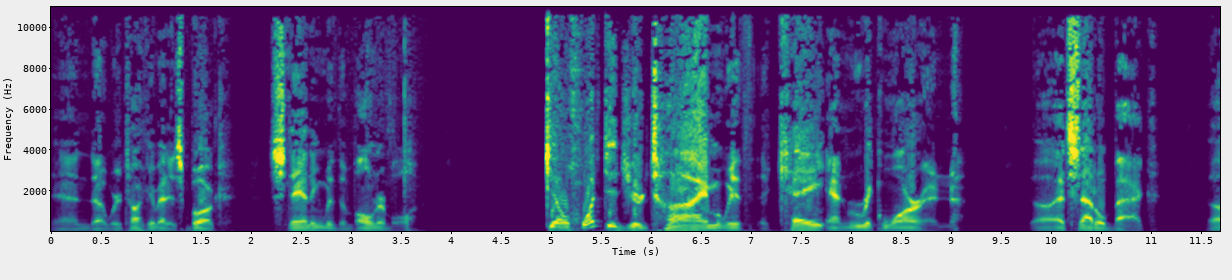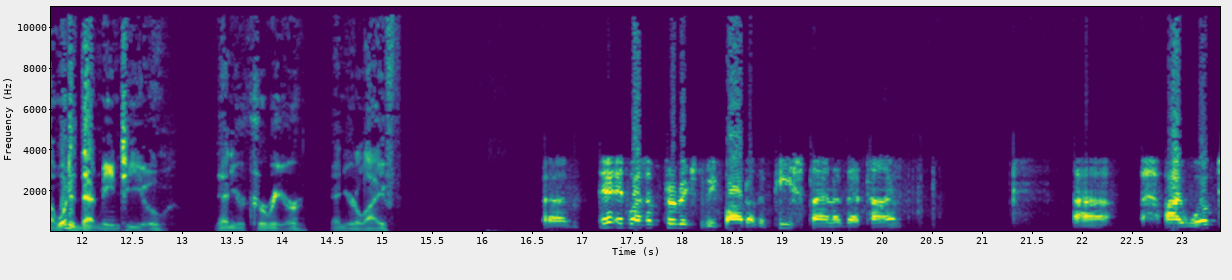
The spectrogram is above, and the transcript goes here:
And uh, we're talking about his book, Standing with the Vulnerable. Gil, what did your time with Kay and Rick Warren uh, at Saddleback, uh, what did that mean to you and your career and your life? Um, it, it, was a privilege to be part of the peace plan at that time. Uh, I worked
